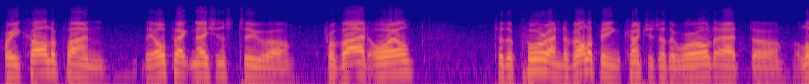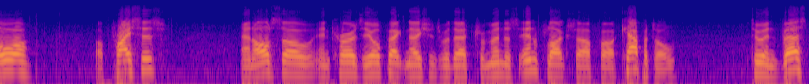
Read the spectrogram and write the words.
where he called upon the OPEC nations to uh, provide oil to the poor and developing countries of the world at uh, lower uh, prices and also encourage the OPEC nations with that tremendous influx of uh, capital to invest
